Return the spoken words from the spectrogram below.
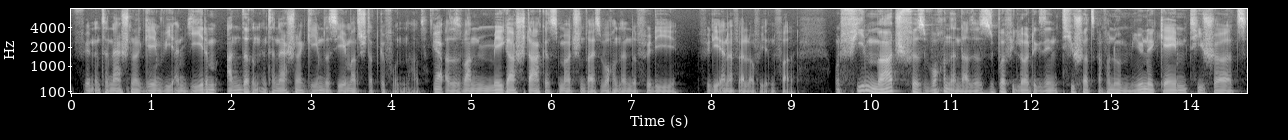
für ein International Game wie an jedem anderen International Game, das jemals stattgefunden hat. Ja. Also es war ein mega starkes Merchandise-Wochenende für die, für die NFL auf jeden Fall. Und viel Merch fürs Wochenende. Also super viele Leute gesehen, T-Shirts, einfach nur Munich Game T-Shirts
